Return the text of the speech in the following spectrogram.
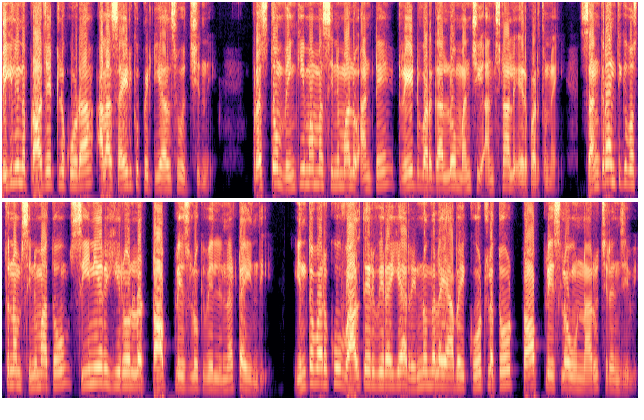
మిగిలిన ప్రాజెక్టులు కూడా అలా సైడ్కు పెట్టియాల్సి వచ్చింది. ప్రస్తుతం వెంకీమామ సినిమాలు అంటే ట్రేడ్ వర్గాల్లో మంచి అంచనాలు ఏర్పడుతున్నాయి. సంక్రాంతికి వస్తున్న సినిమాతో సీనియర్ హీరోల టాప్ ప్లేస్లోకి వెళ్ళినట్టు అయింది ఇంతవరకు వాల్తేరు వీరయ్య రెండు వందల యాభై కోట్లతో టాప్ ప్లేస్లో ఉన్నారు చిరంజీవి.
